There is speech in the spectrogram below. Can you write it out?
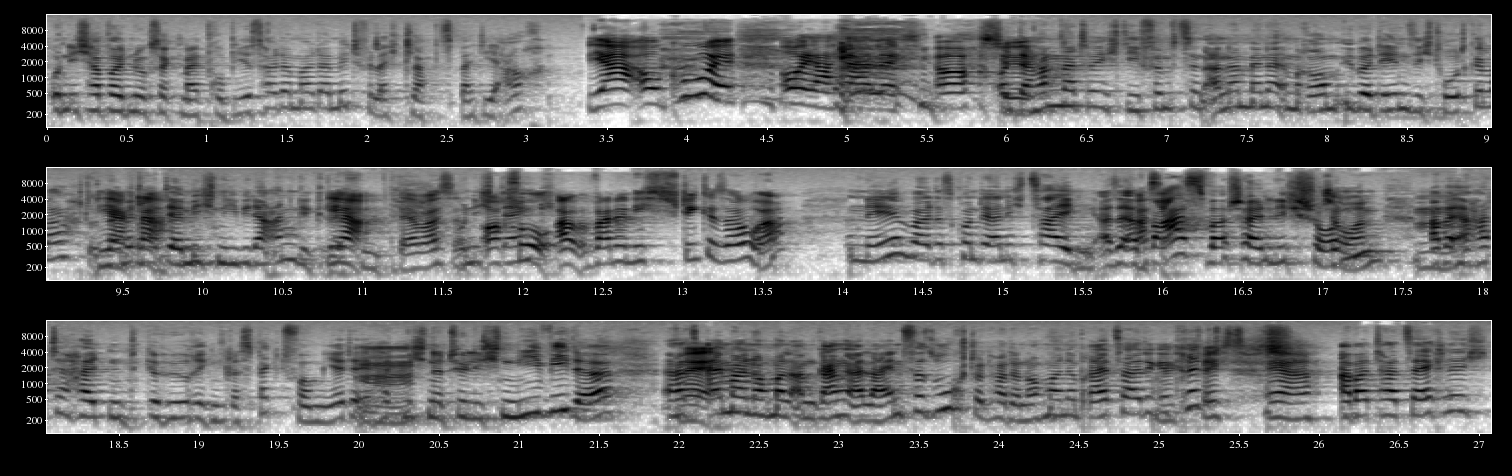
Und ich habe halt nur gesagt, mal probier's halt einmal damit, vielleicht klappt es bei dir auch. Ja, oh cool. Oh ja, herrlich. Schön. Und da haben natürlich die 15 anderen Männer im Raum über den sich totgelacht und Ja, damit klar. hat er mich nie wieder angegriffen. ja, der war Und ich Ach denk, so, aber war der nicht stinke sauer? Nee, weil das konnte er nicht zeigen. Also er so. war es wahrscheinlich schon, Schon, Mhm. aber er hatte halt einen gehörigen Respekt vor mir. Der hat mich natürlich nie wieder. Er hat es Nee. einmal nochmal am Gang allein versucht und hat dann nochmal eine Breitseite gekriegt. Gekriegt, ja. Aber tatsächlich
